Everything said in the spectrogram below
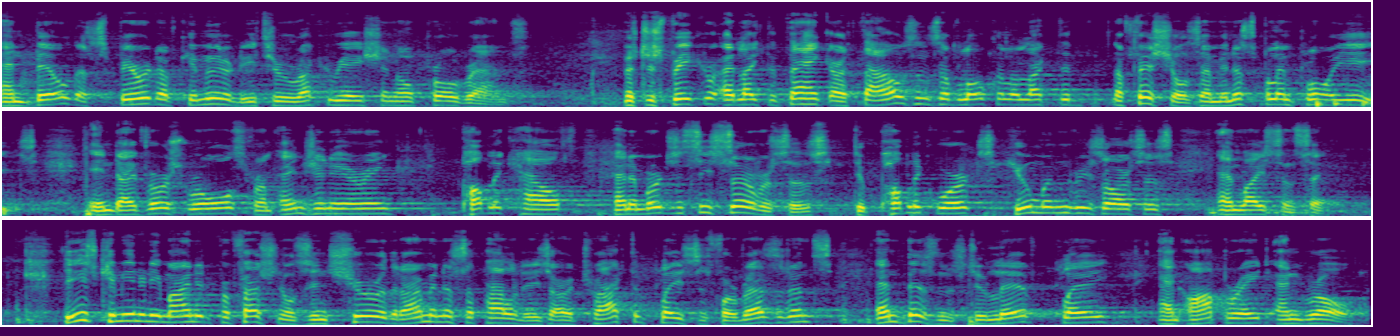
and build a spirit of community through recreational programs. Mr. Speaker, I'd like to thank our thousands of local elected officials and municipal employees in diverse roles from engineering, public health, and emergency services to public works, human resources, and licensing. These community-minded professionals ensure that our municipalities are attractive places for residents and business to live, play, and operate and grow.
